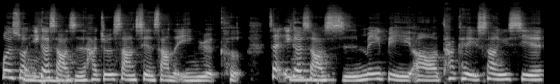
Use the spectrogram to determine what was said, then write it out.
或者说一个小时，他就是上线上的音乐课，在一个小时，maybe 呃，他可以上一些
